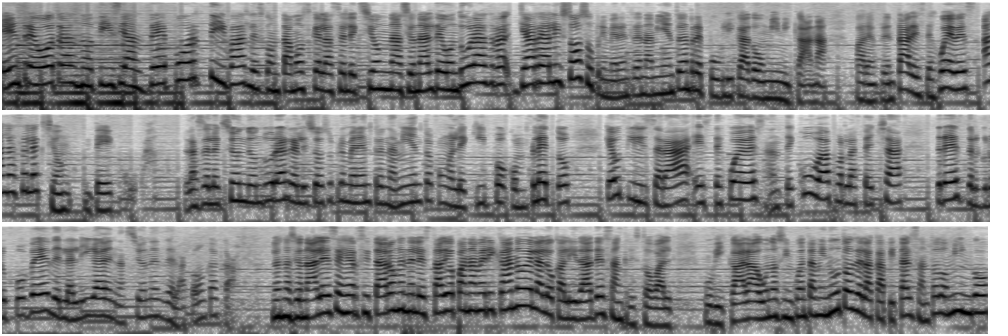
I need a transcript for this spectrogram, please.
Entre otras noticias deportivas, les contamos que la Selección Nacional de Honduras ya realizó su primer entrenamiento en República Dominicana para enfrentar este jueves a la selección de Cuba. La selección de Honduras realizó su primer entrenamiento con el equipo completo que utilizará este jueves ante Cuba por la fecha 3 del Grupo B de la Liga de Naciones de la CONCACAF. Los nacionales se ejercitaron en el Estadio Panamericano de la localidad de San Cristóbal, ubicada a unos 50 minutos de la capital Santo Domingo,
